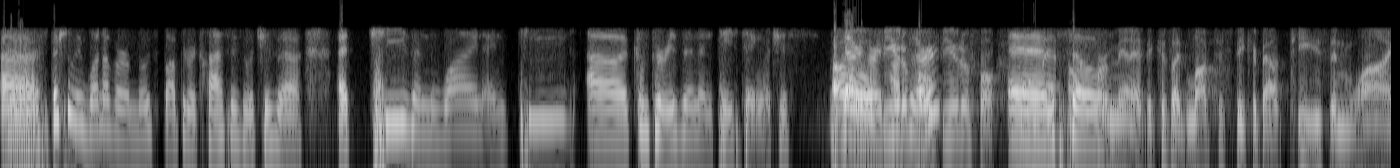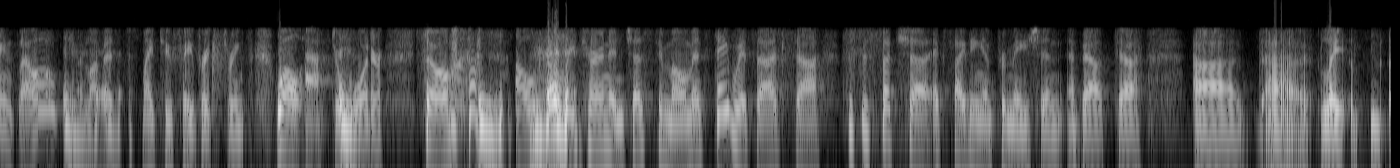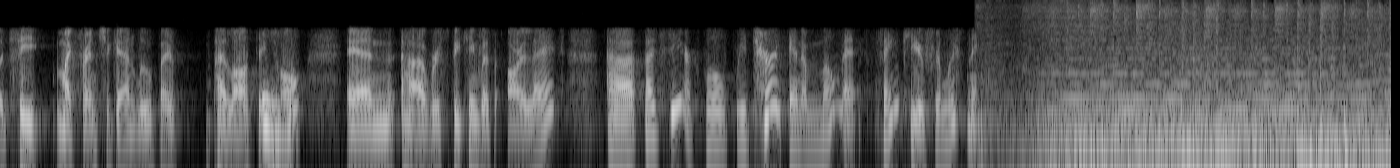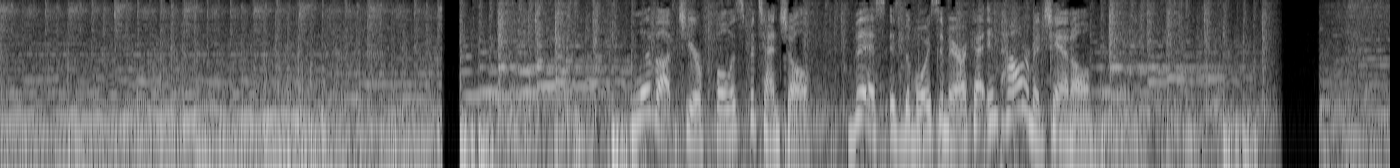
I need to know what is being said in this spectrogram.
Uh, especially one of our most popular classes, which is a, a cheese and wine and tea uh, comparison and tasting, which is Oh, very very beautiful, popular. beautiful. And Hold that so- for a minute because I'd love to speak about teas and wines. Oh, I love it. My two favorite drinks. Well, after water. So I'll, I'll return in just a moment. Stay with us. Uh, this is such uh, exciting information about. Uh, uh, uh, la- let's see, my French again, Lou Pilot d'Éton, and uh, we're speaking with Arle uh, Bazir. We'll return in a moment. Thank you for listening. Live up to your fullest potential. This is the Voice America Empowerment Channel.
